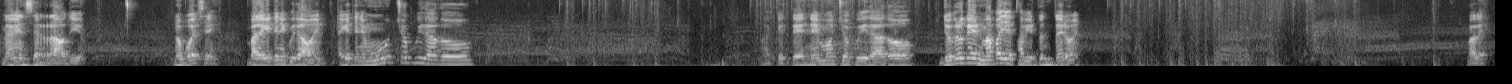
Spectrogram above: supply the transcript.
Me han encerrado, tío. No puede ser. Vale, hay que tener cuidado, ¿eh? Hay que tener mucho cuidado. Hay que tener mucho cuidado. Yo creo que el mapa ya está abierto entero, ¿eh? Vale.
